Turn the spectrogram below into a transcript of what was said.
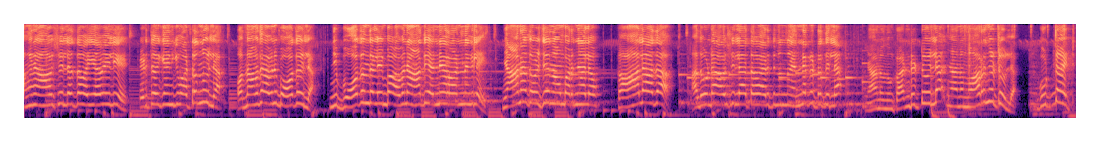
അങ്ങനെ ആവശ്യമില്ലാത്ത വയ്യാവേലിയെ എടുത്തു വെക്കാൻ എനിക്ക് വട്ടൊന്നുമില്ല. ഒന്നാമത് അവന് ബോധമില്ല. ഇനി ബോധം തെളിയുമ്പോ അവൻ ആദ്യം എന്നെ കാണണമെങ്കിലേ ഞാനാ തൊഴിച്ചെന്ന് അവൻ പറഞ്ഞാലോ? കാലാതാ അതുകൊണ്ട് ആവശ്യമില്ലാത്ത കാര്യത്തിനൊന്നും എന്നെ കിട്ടത്തില്ല. ഞാനൊന്നും കണ്ടിട്ടുമില്ല ഞാനൊന്നും അറിഞ്ഞിട്ടുമില്ല. ഗുഡ് നൈറ്റ്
